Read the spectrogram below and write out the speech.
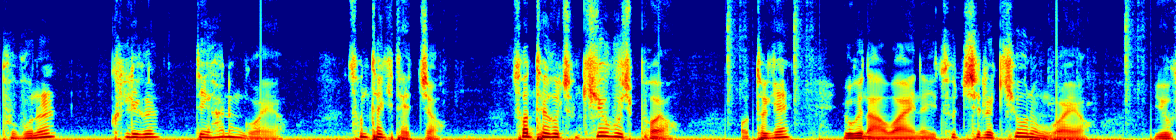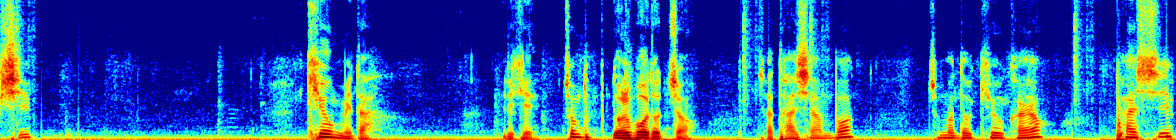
부분을 클릭을 띵 하는 거예요. 선택이 됐죠. 선택을 좀 키우고 싶어요. 어떻게? 여기 나와 있는 이 수치를 키우는 거예요. 60 키웁니다. 이렇게 좀 더 넓어졌죠. 자 다시 한번 좀만 더 키울까요? 80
